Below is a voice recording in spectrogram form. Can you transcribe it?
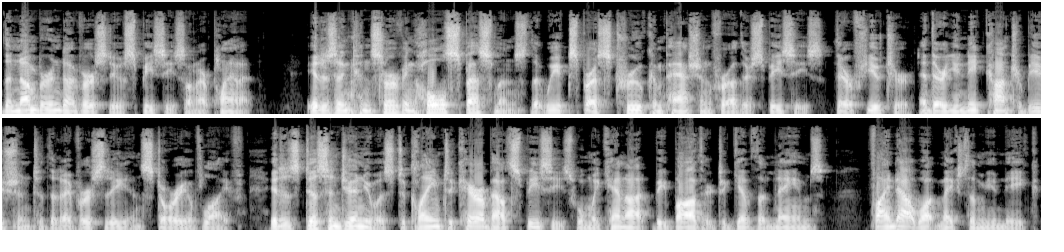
the number and diversity of species on our planet. It is in conserving whole specimens that we express true compassion for other species, their future, and their unique contribution to the diversity and story of life. It is disingenuous to claim to care about species when we cannot be bothered to give them names, find out what makes them unique,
